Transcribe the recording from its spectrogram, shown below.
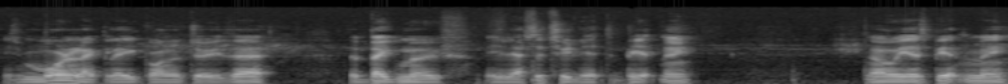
He's more than likely going to do the the big move. He left it too late to bait me. No, he is baiting me.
